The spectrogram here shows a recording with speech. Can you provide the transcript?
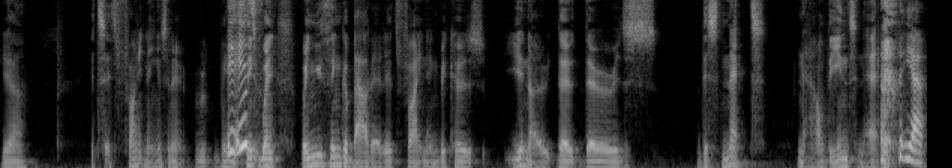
yeah. It's it's frightening, isn't it? When It you is think, when when you think about it, it's frightening because you know there there is this net now, the internet, yeah.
